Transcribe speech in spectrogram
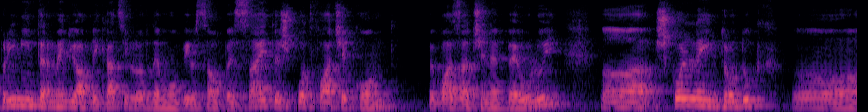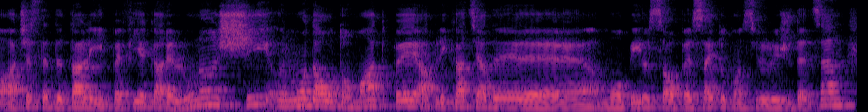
prin intermediul aplicațiilor de mobil sau pe site își pot face cont pe baza CNP-ului. Școlile introduc aceste detalii pe fiecare lună și în mod automat pe aplicația de mobil sau pe site-ul Consiliului Județean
